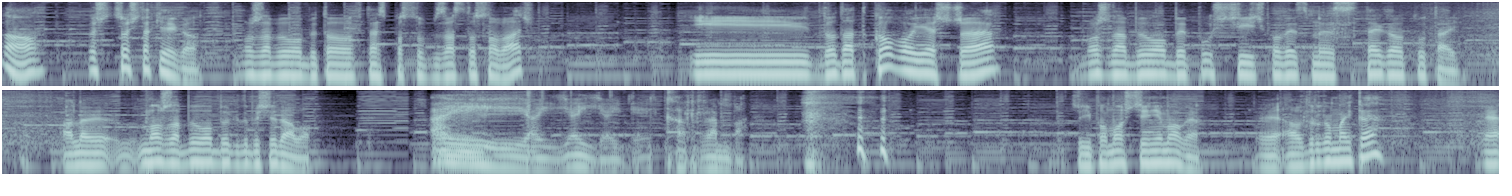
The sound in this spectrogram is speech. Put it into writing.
No, coś, coś takiego. Można byłoby to w ten sposób zastosować. I dodatkowo jeszcze można byłoby puścić powiedzmy z tego tutaj. Ale można byłoby, gdyby się dało. Aj, aj, aj, aj, aj karamba. Czyli po moście nie mogę. E, A drugą mańkę? Nie.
